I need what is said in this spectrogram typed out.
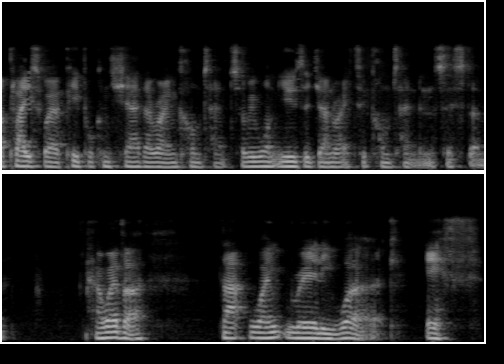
a place where people can share their own content. So we want user generated content in the system. However, that won't really work if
